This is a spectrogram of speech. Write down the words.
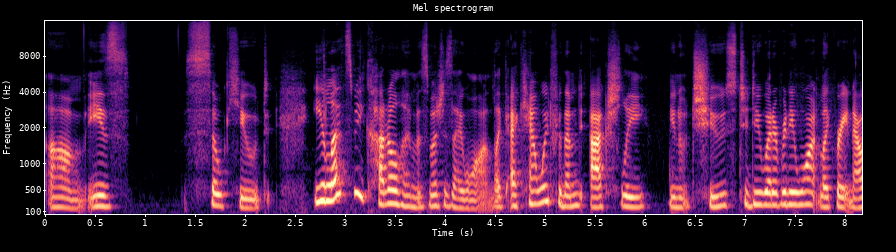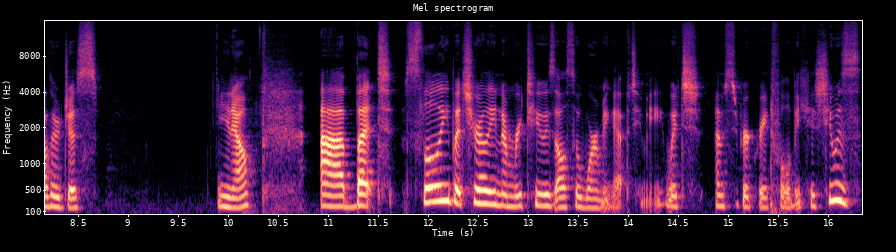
Um, he's so cute. He lets me cuddle him as much as I want. Like I can't wait for them to actually, you know, choose to do whatever they want. Like right now they're just, you know. Uh, but slowly but surely, number two is also warming up to me, which I'm super grateful because she was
